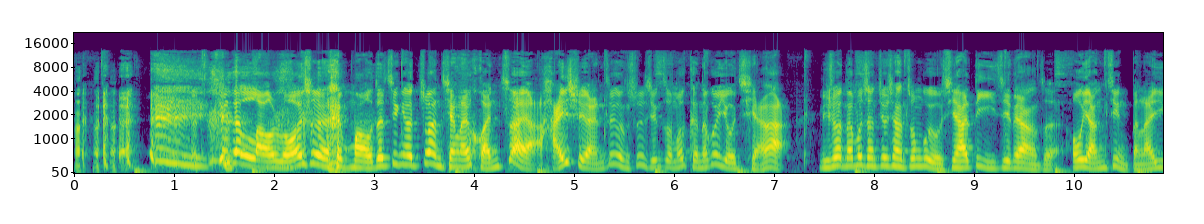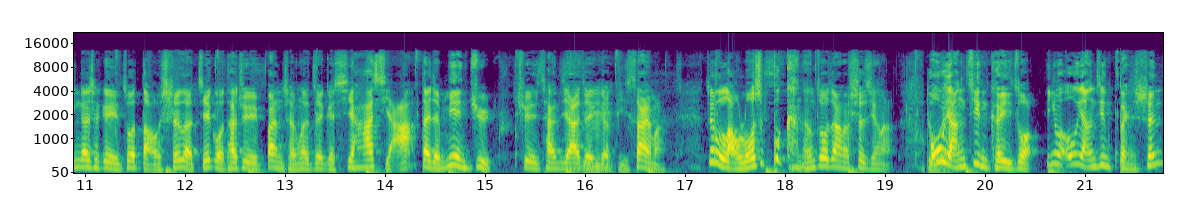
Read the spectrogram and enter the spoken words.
现在老罗是卯着劲要赚钱来还债啊，海选这种事情怎么可能会有钱啊？你说难不成就像《中国有嘻哈》第一季那样子，欧阳靖本来应该是可以做导师的，结果他去扮成了这个嘻哈侠，戴着面具去参加这个比赛嘛？这老罗是不可能做这样的事情了。欧阳靖可以做，因为欧阳靖本身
